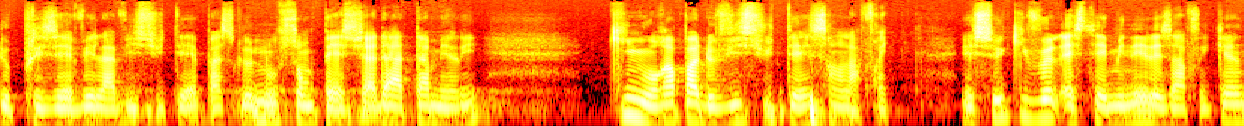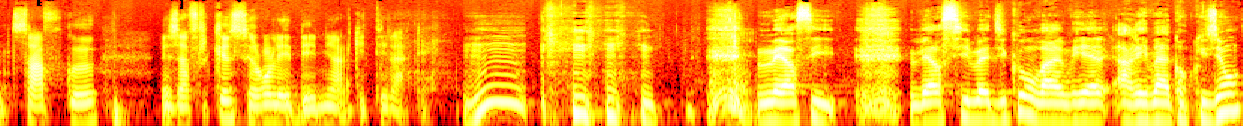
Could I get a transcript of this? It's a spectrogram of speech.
de préserver la vie sur Terre parce que nous sommes persuadés à Taméry qu'il n'y aura pas de vie sur Terre sans l'Afrique. Et ceux qui veulent exterminer les Africains savent que les Africains seront les derniers à quitter la Terre. Mmh. Merci. Merci. Bah, du coup, on va arriver à la conclusion.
